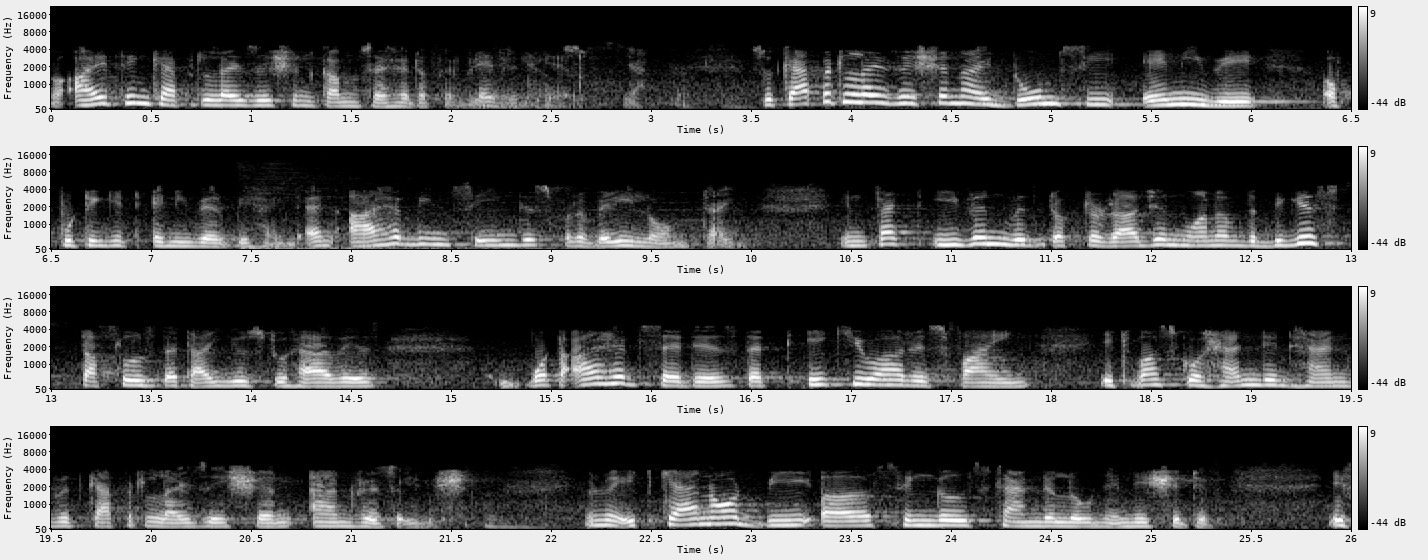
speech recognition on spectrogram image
No, I think capitalization comes ahead of everything, Everything else. else. Yeah. So capitalization, I don't see any way of putting it anywhere behind. And I have been saying this for a very long time. In fact, even with Dr. Rajan, one of the biggest tussles that I used to have is, what I had said is that AQR is fine. It must go hand in hand with capitalization and resolution. Mm. You know, it cannot be a single standalone initiative. If,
